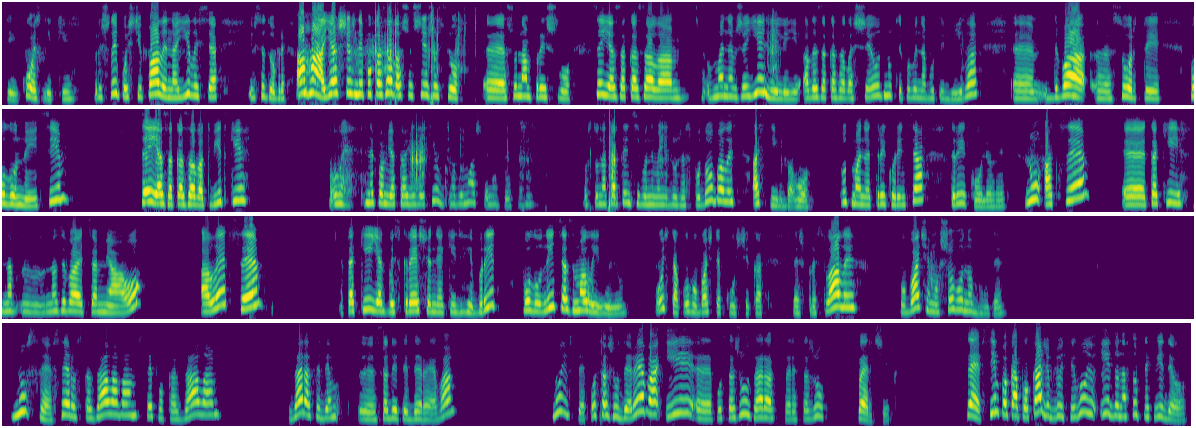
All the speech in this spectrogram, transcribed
ці козліки. Прийшли, пощипали, наїлися і все добре. Ага, я ще ж не показала, що ще ж ось, що нам прийшло. Це я заказала, в мене вже є лілії, але заказала ще одну, це повинна бути біла. Е, два е, сорти полуниці. Це я заказала квітки. Ой, не пам'ятаю, які на бумажці написано. Просто на картинці вони мені дуже сподобались. А стільба, о, тут в мене три корінця, три кольори. Ну, а це е, такий на, називається мяо, але це такий, якби скрещений якийсь гібрид, полуниця з малиною. Ось такого, бачите, кущика теж прислали. Побачимо, що воно буде. Ну, все, все розказала вам, все показала. Зараз ідемо е, садити дерева. Ну і все. Посажу дерева і е, посажу, зараз пересажу перчик. Все, всім пока-пока. Люблю, цілую і до наступних відео.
